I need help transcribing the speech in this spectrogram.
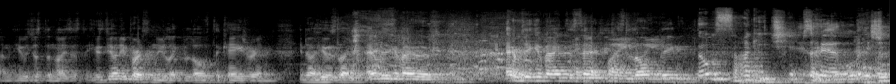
And he was just the nicest. He was the only person who like loved the catering. You know, he was like everything about it, everything about the set. He just loved being. Those soggy chips are delicious.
